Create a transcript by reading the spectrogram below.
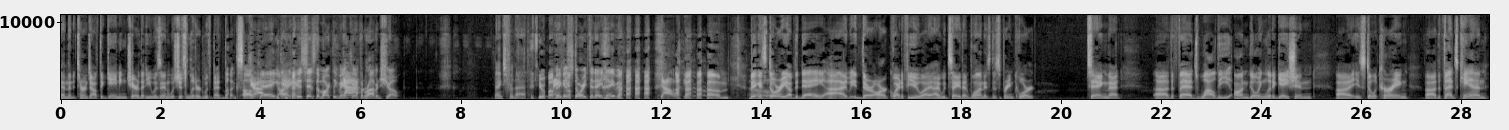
and then it turns out the gaming chair that he was in was just littered with bed bugs. Okay, all right. This is the Markley Van Camp and Robbins show. Thanks for that. You're welcome. Biggest story today, David. um, biggest Oh. story of the day. Uh, there are quite a few. I, I would say that one is the Supreme Court saying that uh, the feds, while the ongoing litigation uh, is still occurring, uh, the feds can,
